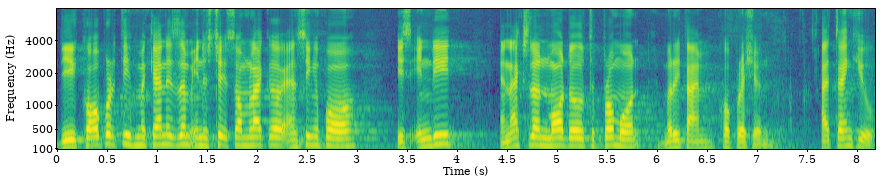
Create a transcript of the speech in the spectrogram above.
The cooperative mechanism in the Straits of Malacca and Singapore is indeed an excellent model to promote maritime cooperation. I thank you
